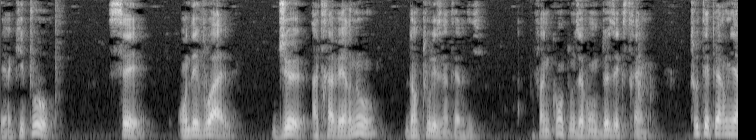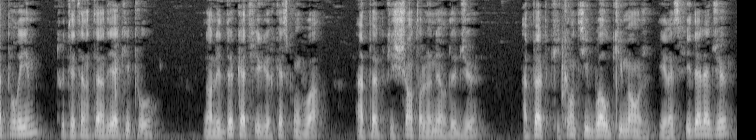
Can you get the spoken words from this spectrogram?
Et à Kippour, c'est on dévoile Dieu à travers nous dans tous les interdits. En fin de compte, nous avons deux extrêmes. Tout est permis à Purim, tout est interdit à Kippour. Dans les deux cas de figure, qu'est-ce qu'on voit? Un peuple qui chante en l'honneur de Dieu, un peuple qui, quand il boit ou qui mange, il reste fidèle à Dieu,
